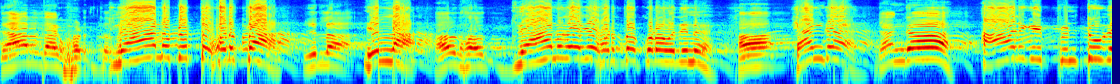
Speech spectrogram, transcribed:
ಜ್ಞಾನದಾಗ ಹೊಡ್ತ ಜ್ಞಾನ ಬಿಟ್ಟು ಹೊಡ್ತ ಇಲ್ಲ. ಇಲ್ಲ. ಹೌದು ಹೌದು. ಜ್ಞಾನದಾಗೆ ಹೊಡ್ತ ಕೊಡೋದಿನ ಹಾ. ಹೆಂಗ? ಹೆಂಗ? ಆಳಿಗೆ ಪಿಂಟುಗ.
